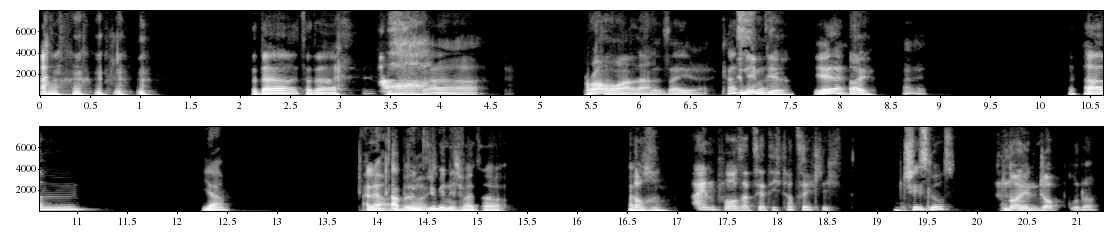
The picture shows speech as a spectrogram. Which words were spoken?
Tada, tada. Ah, Ah, Bro, da- Alter. sei ja. Krass. Wir nehmen dir. Yeah. Hi. Hi. Ähm, ja. Alter, Aber irgendwie bin ich weiter. Doch. Also, Einen Vorsatz hätte ich tatsächlich. schieß los. Neuen Job, Bruder.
